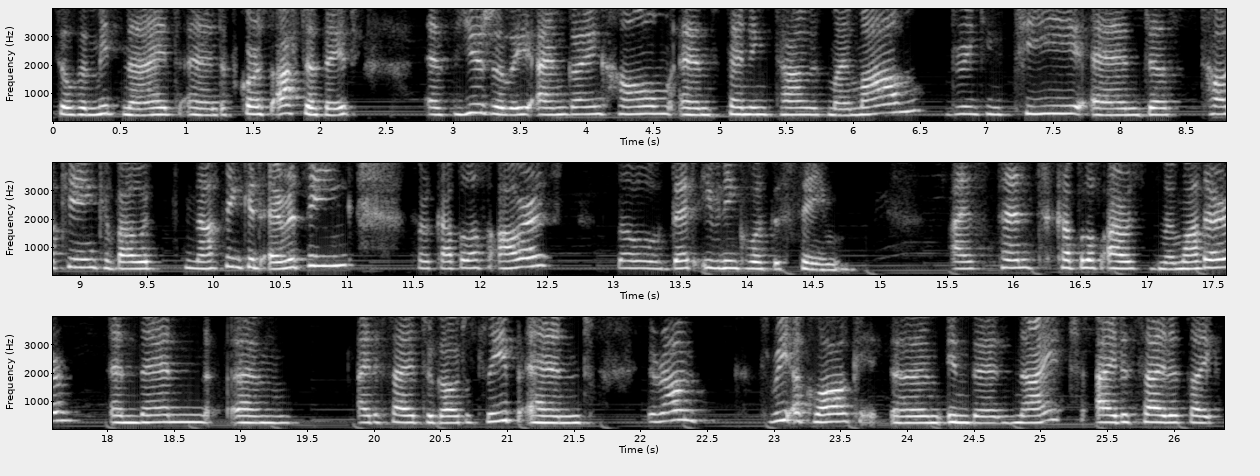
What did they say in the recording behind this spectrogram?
till the midnight. And of course after that as usually i'm going home and spending time with my mom drinking tea and just talking about nothing and everything for a couple of hours. So that evening was the same. I spent a couple of hours with my mother and then um, i decided to go to sleep. And around three o'clock um, in the night i decided like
